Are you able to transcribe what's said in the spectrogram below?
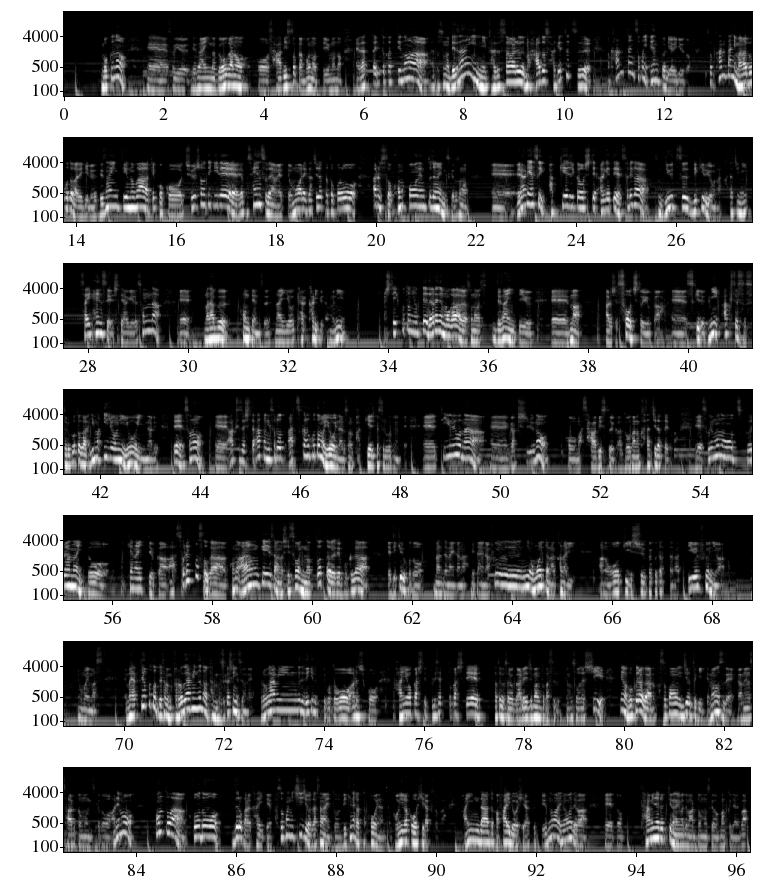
僕の、えー、そういうデザインの動画のこうサービスとかボノっていうものだったりとかっていうのは、やっぱそのデザインに携わる、まあ、ハードを下げつつ、まあ、簡単にそこにエントリーができると。そう簡単に学ぶことができる。デザインっていうのが結構こう抽象的で、やっぱセンスだよねって思われがちだったところを、ある種そうコンポーネントじゃないんですけど、その、えー、得られやすいパッケージ化をしてあげて、それがその流通できるような形に再編成してあげる、そんな、えー、学ぶコンテンツ、内容、カリキュラムにしていくことによって、誰でもがそのデザインっていう、えー、まあ、ある種装置というか、えー、スキルにアクセスすることが今以上に容易になる。で、その、えー、アクセスした後にそれを扱うことも容易になる。そのパッケージ化することによって。えー、っていうような、え学習のこう、まあ、サービスというか動画の形だったりとか、えそういうものを作らないと、いけないっていうか、あ、それこそが、このアラン・ケイさんの思想にのっとった上で僕ができることなんじゃないかな、みたいな風に思えたのはかなり、あの、大きい収穫だったなっていう風には思います。まあ、やってることって多分プログラミングのは多分難しいんですよね。プログラミングでできるってことをある種こう汎用化してプリセット化して、例えばそれをガレージ版とかするってのもそうだし、今僕らがあのパソコンいじるときってマウスで画面を触ると思うんですけど、あれも本当はコードをゼロから書いてパソコンに指示を出さないとできなかった行為なんですよ。ゴミ箱を開くとか、ファインダーとかファイルを開くっていうのは今までは、えっ、ー、と、ターミナルっていうのが今でもあると思うんですけど、Mac であれば、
